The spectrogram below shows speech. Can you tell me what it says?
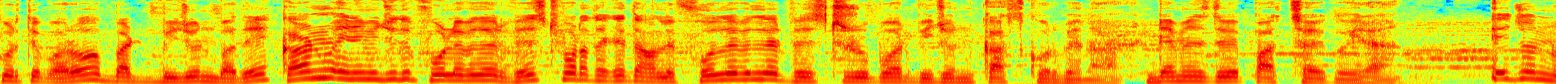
করতে পারো বাট বিজন বাদে, কারণ এনিমি যদি ফোর লেভেলের ভেস্ট পরা থাকে, তাহলে ফোর লেভেলের ভেস্টের উপর বিজন কাজ করবে না। ড্যামেজ দেবে পাঁচ, ছয় কইরা। এই জন্য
